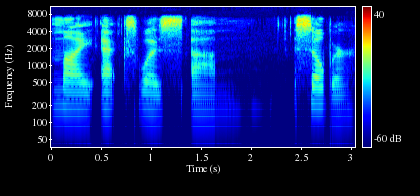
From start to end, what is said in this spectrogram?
my ex was um, sober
